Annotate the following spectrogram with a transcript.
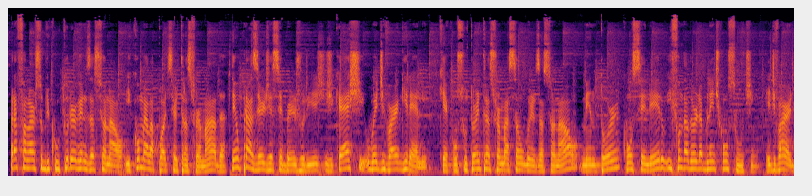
Para falar sobre cultura organizacional e como ela pode ser transformada, tenho o prazer de receber no Juridicast o Edvar Edvar Guirelli, que é consultor em transformação organizacional, mentor, conselheiro e fundador da Blend Consulting. Edvard,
